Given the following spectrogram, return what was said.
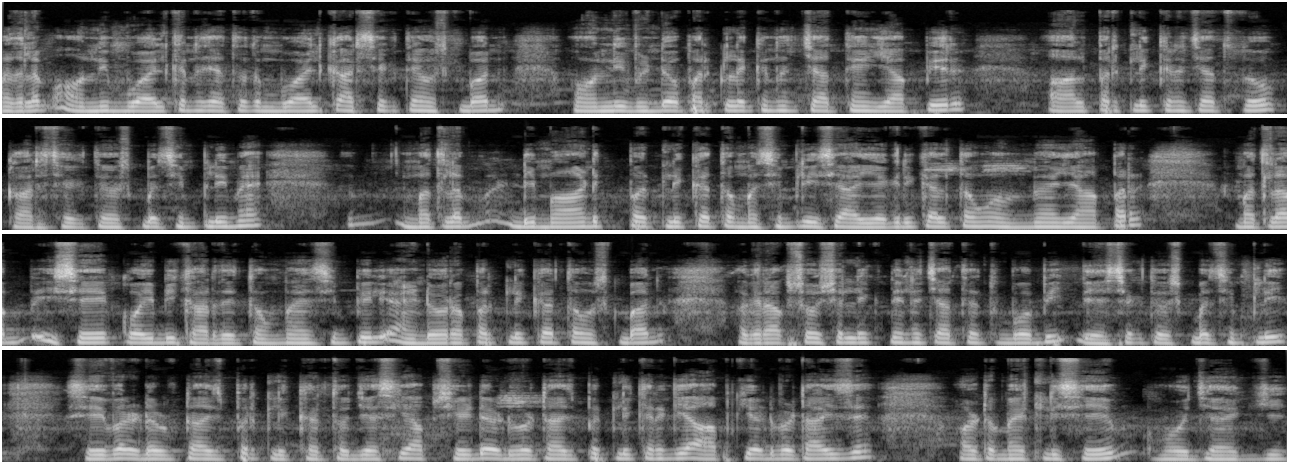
मतलब ओनली मोबाइल करना चाहते हैं तो मोबाइल कर सकते हैं। उसके बाद ओनली विंडो पर क्लिक करना चाहते हैं या फिर आल पर क्लिक करना चाहते हो तो कर सकते हैं। उसके बाद सिंपली मैं मतलब डिमांड पर क्लिक करता हूँ। मैं सिंपली इसे आई एग्री करता हूँ। मैं यहाँ पर मतलब इसे कोई भी कर देता हूँ। मैं सिंपली एंडोरा पर क्लिक करता हूँ। उसके बाद अगर आप सोशल लिंक देना चाहते हैं तो वो भी दे सकते हो। उसके बाद सिंपली सेवर एडवर्टाइज पर क्लिक करता हूँ। जैसे आप सेड एडवर्टाइज पर क्लिक करेंगे आपकी एडवर्टाइज ऑटोमेटिकली सेव हो जाएगी।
